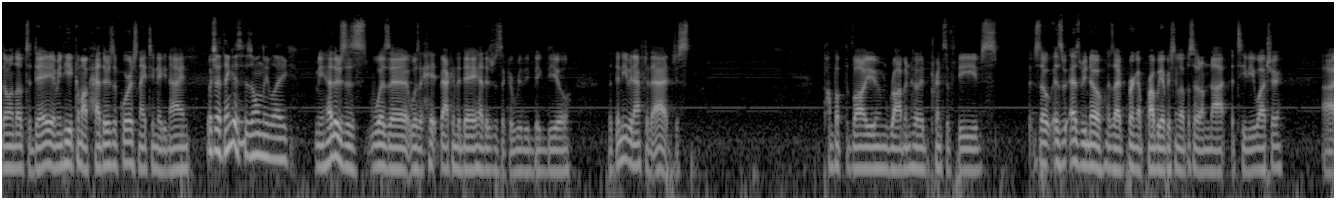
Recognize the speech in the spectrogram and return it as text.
know and love today. I mean, he had come off Heather's, of course, 1989. Which I think is his only like. I mean, Heather's is was a was a hit back in the day. Heather's was like a really big deal, but then even after that, just pump up the volume. Robin Hood, Prince of Thieves. So as as we know, as I bring up probably every single episode, I'm not a TV watcher. Uh,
